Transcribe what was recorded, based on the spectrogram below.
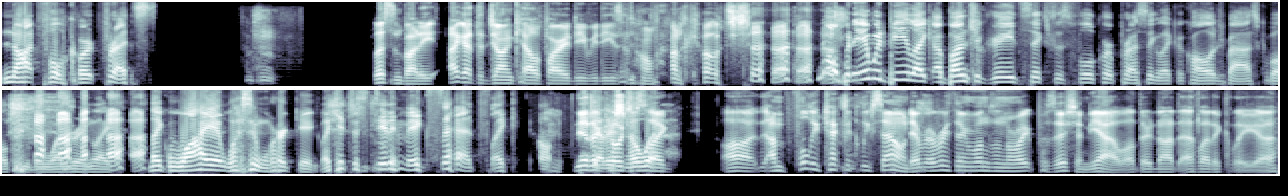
not full court press. Listen, buddy, I got the John Calipari DVDs at home on a coach. No, but it would be like a bunch of grade sixes full court pressing like a college basketball team and wondering like like why it wasn't working. Like it just didn't make sense. Like the other Yeah, coach no is way- like, uh, I'm fully technically sound. Everything runs in the right position. Yeah, well, they're not athletically uh,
